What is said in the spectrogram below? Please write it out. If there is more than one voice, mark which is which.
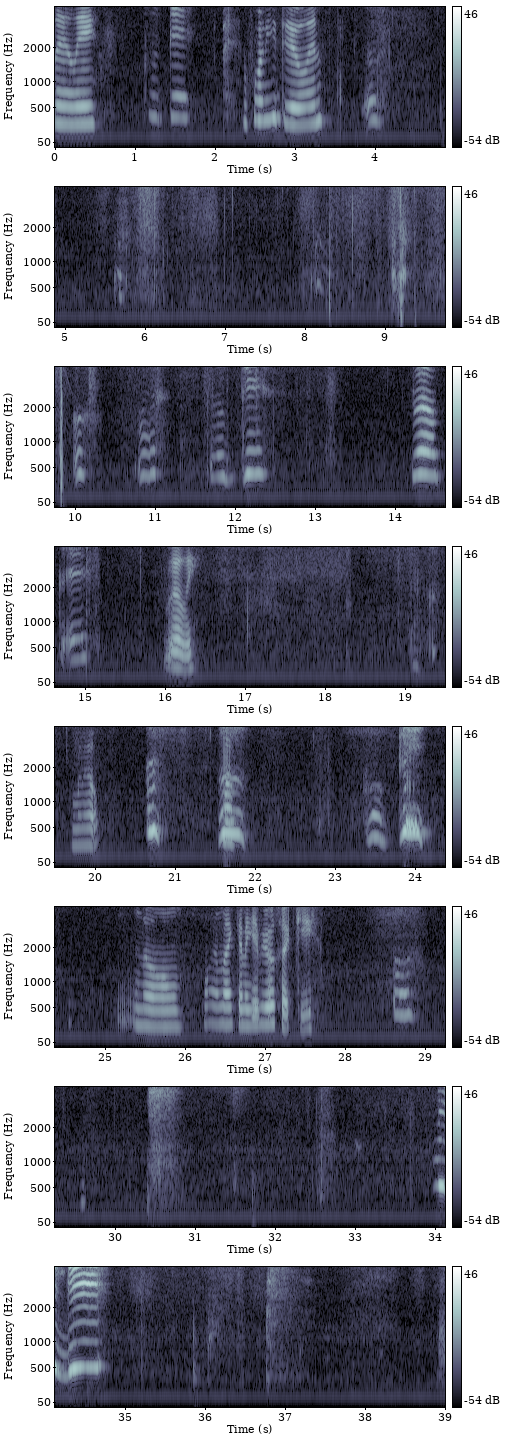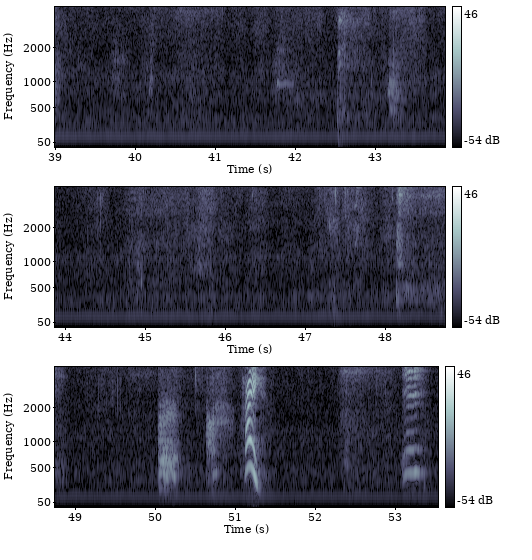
Speaker 1: Lily,
Speaker 2: Cookie.
Speaker 1: what are you doing?
Speaker 2: Cookie. Cookie.
Speaker 1: Lily. Come on out.
Speaker 2: Cookie.
Speaker 1: No, I'm not gonna give you a cookie.
Speaker 2: Hi. Mm.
